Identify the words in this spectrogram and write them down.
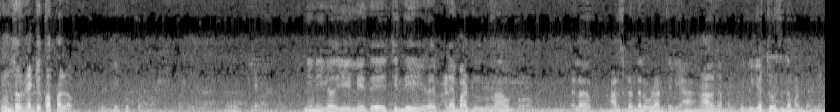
ಹುಣಸೂರು ರೆಡ್ಡಿ ಕೊಪ್ಪಲು. ರೆಡ್ಡಿ ಕೊಪ್ಪಲು. ಓಕೆ. ನೀನೀಗ ಇಲ್ಲಿ ಇದು ಚಿಂದಿ ಇದೆ, ಹಳೆ ಬಾಟ್ಲ್ ನಾವು ಎಲ್ಲ ಆರಿಸ್ಕೊಂಡೆಲ್ಲ ಓಡಾಡ್ತಿದ್ಯಾ? ಹೌದಪ್ಪ. ಇದು ಎಷ್ಟು ವರ್ಷದಿಂದ ಮಾಡ್ತಾ ಇದೆಯಾ?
